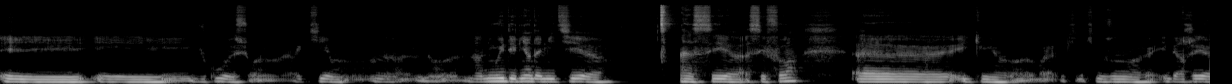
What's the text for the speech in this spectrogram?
et, du coup sur, avec qui on, a, noué des liens d'amitié assez, forts et qui, qui, nous ont hébergés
